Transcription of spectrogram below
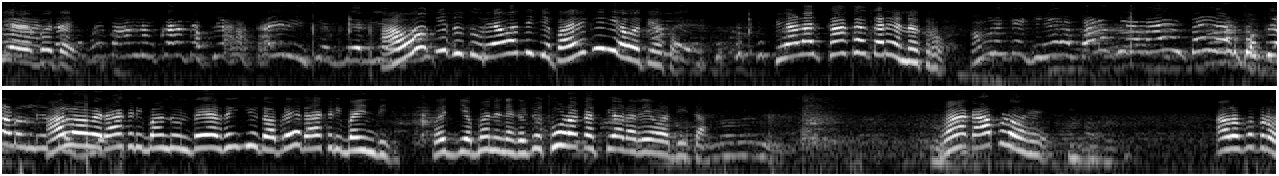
ગયા બધાય. હા કીધું તું રેવા દીજે ભારે કરી આવો ત્યાં તો. પેડા જ ખાખા કરે નકરો. હાલો હવે રાખડી બાંધવાનું તૈયાર થઈ ગયું તો આપણે રાખડી બાંધી. ભજીયા બને નાખે જો થોડાક જ પેડા રેવા દીધા. વાંક આપણો હે. હાલો પકડો.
